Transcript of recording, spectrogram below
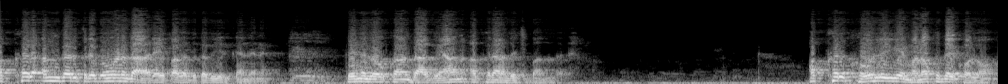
ਅੱਖਰ ਅੰਦਰ ਤ੍ਰਿਭੁਵਨ ਧਾਰੇ, ਭਗਤ ਕਬੀਰ ਕਹਿੰਦੇ ਨੇ। ਤਿੰਨ ਲੋਕਾਂ ਦਾ ਗਿਆਨ ਅਖਰਾਂ ਵਿੱਚ ਬੰਦ ਹੈ। ਅੱਖਰ ਖੋਲ ਲਈਏ ਮਨੁੱਖ ਦੇ ਕੋਲੋਂ,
